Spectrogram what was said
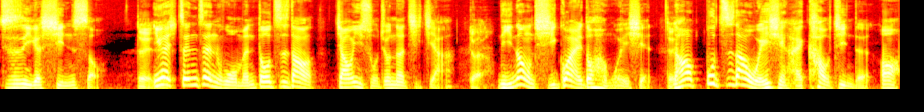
这是一个新手，对，因为真正我们都知道交易所就那几家，对啊你那种奇怪都很危险，然后不知道危险还靠近的哦，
